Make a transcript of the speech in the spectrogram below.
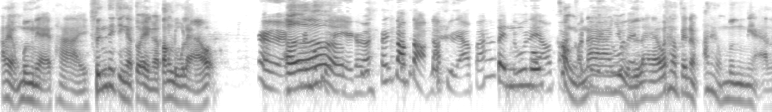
อะไรของมึงเนี่ยไอ้พาย ซึ่งจริงๆอะตัวเองอะต้องรู้แล้ว เออเออเป็นมุกตัวเองก็เป็นตอบตอบรับอยู่แล้วปะเป็นรู้มุแล้กวของก่นางรู้อยู่เลแล้วว่าทำเป็นแบบอะไรของมึงเนี่ยอะไร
